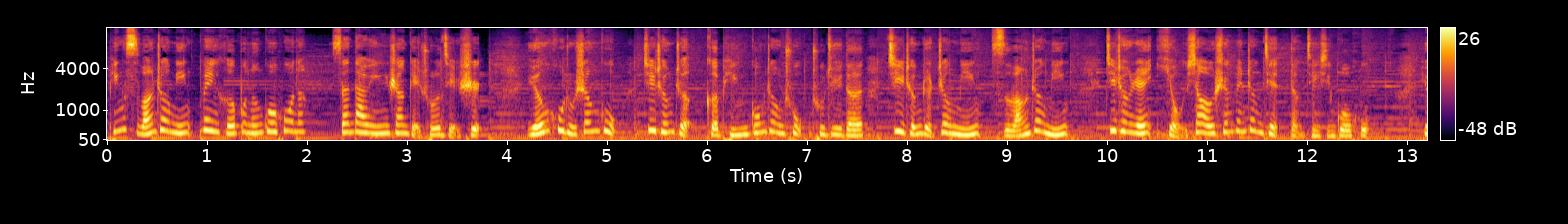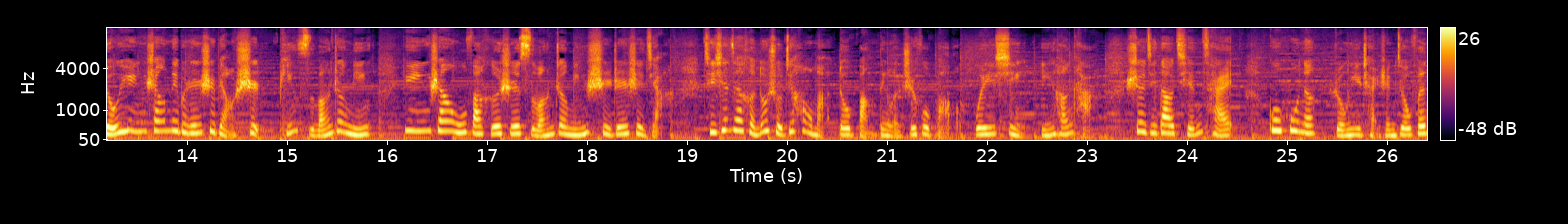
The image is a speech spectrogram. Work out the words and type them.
凭死亡证明为何不能过户呢？三大运营商给出了解释：原户主身故，继承者可凭公证处出具的继承者证明、死亡证明、继承人有效身份证件等进行过户。有运营商内部人士表示，凭死亡证明，运营商无法核实死亡证明是真是假。且现在很多手机号码都绑定了支付宝、微信、银行卡，涉及到钱财过户呢，容易产生纠纷。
